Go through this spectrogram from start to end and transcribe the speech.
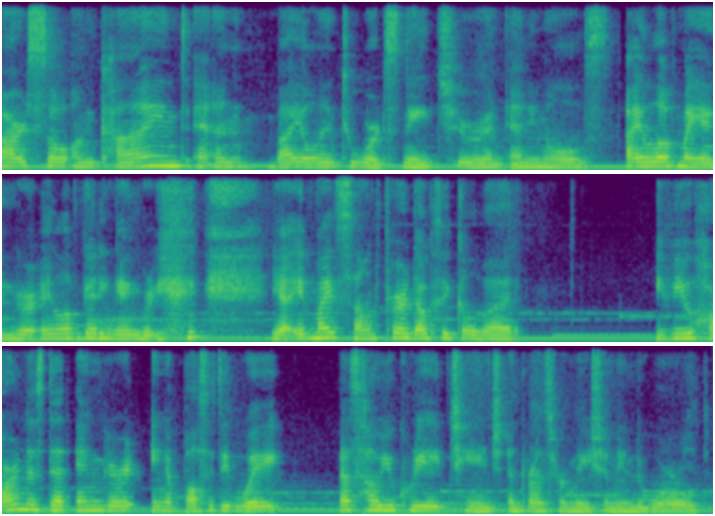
are so unkind and violent towards nature and animals. I love my anger. I love getting angry. yeah, it might sound paradoxical, but if you harness that anger in a positive way, that's how you create change and transformation in the world.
